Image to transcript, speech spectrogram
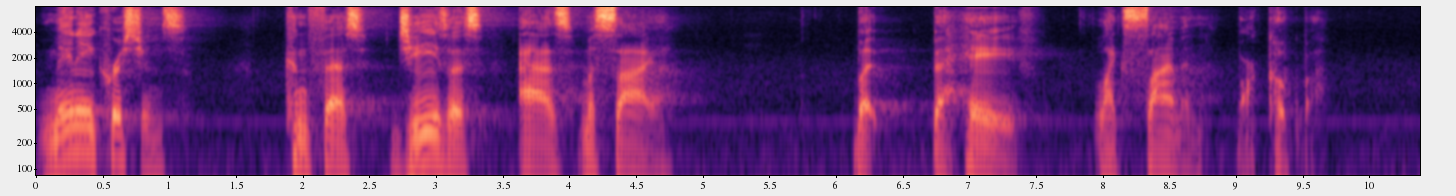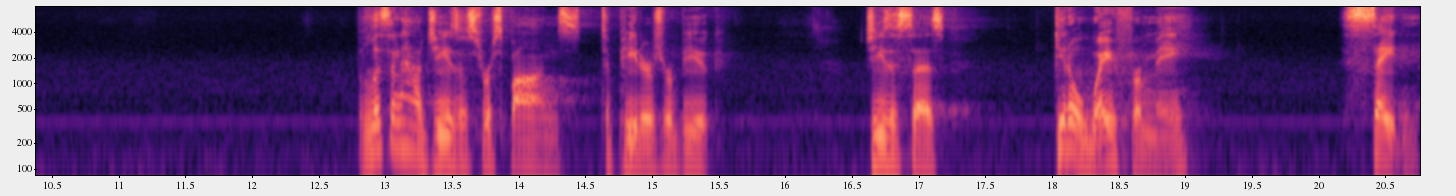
many Christians confess Jesus as Messiah, but behave like Simon Bar Kokhba. But listen how Jesus responds to Peter's rebuke. Jesus says, Get away from me, Satan.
